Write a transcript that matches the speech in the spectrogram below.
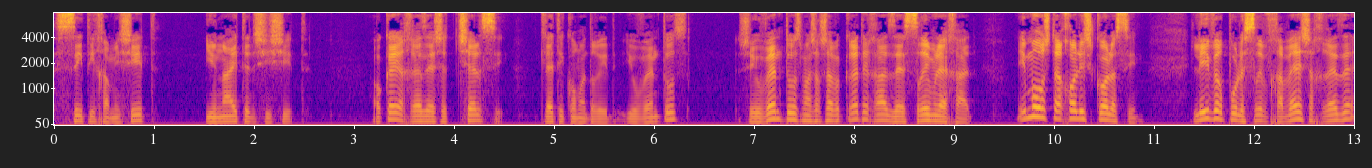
סיטי חמישית, יונייטד שישית. אוקיי? אחרי זה יש את צ'לסי, אתלטיקו מדריד, יובנטוס, שיובנטוס, מה שעכשיו הקראתי לך, זה 20 ל-1. הימור שאתה יכול לשקול לשים. ליברפול 25, אחרי זה,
